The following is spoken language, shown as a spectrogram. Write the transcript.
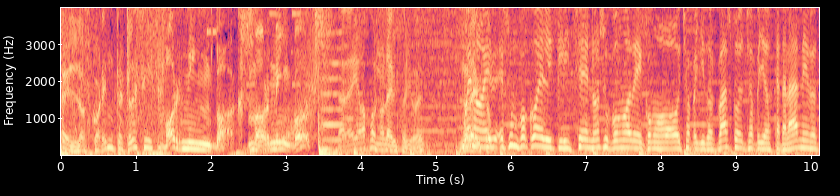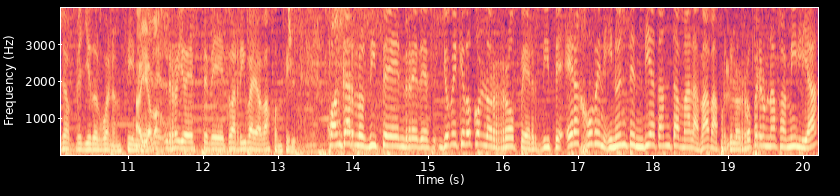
En los 40 Classic Morning Box. Morning Box. La de ahí abajo no la he visto yo, ¿eh? No Bueno, es un poco el cliché, ¿no? Supongo de como ocho apellidos vascos, ocho apellidos catalanes, ocho apellidos, bueno, en fin, Ahí el, el rollo este de tú arriba y abajo, en fin. Juan Carlos dice en redes, yo me quedo con los Roper, dice, era joven y no entendía tanta mala baba, porque los Roper eran una familia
